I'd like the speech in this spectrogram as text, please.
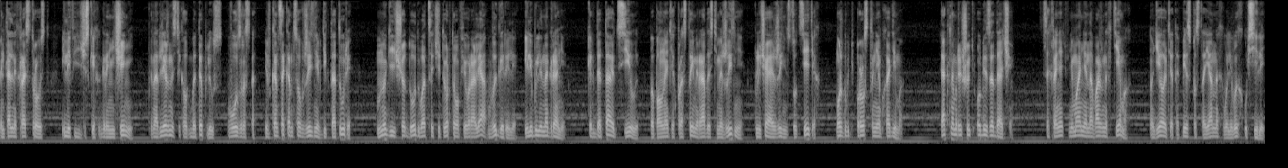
ментальных расстройств или физических ограничений, принадлежности к ЛГБТ+, возраста и в конце концов жизни в диктатуре, многие еще до 24 февраля выгорели или были на грани, когда тают силы, пополнять их простыми радостями жизни, включая жизнь в соцсетях, может быть просто необходимо. Как нам решить обе задачи? Сохранять внимание на важных темах, но делать это без постоянных волевых усилий.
